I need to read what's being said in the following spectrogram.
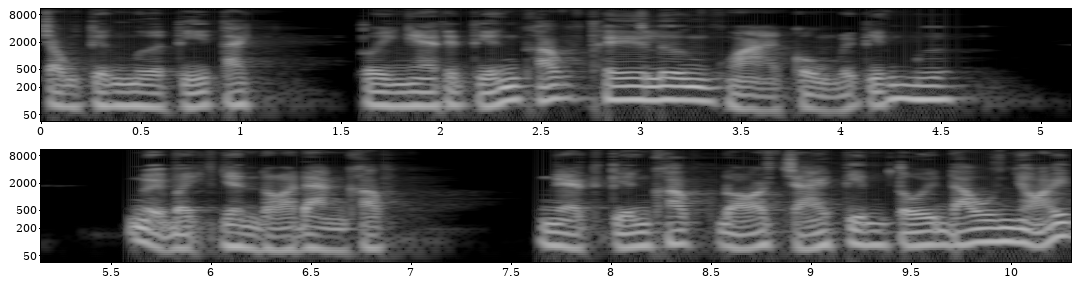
Trong tiếng mưa tí tách, tôi nghe thấy tiếng khóc thê lương hòa cùng với tiếng mưa. Người bệnh nhân đó đang khóc Nghe tiếng khóc đó trái tim tôi đau nhói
